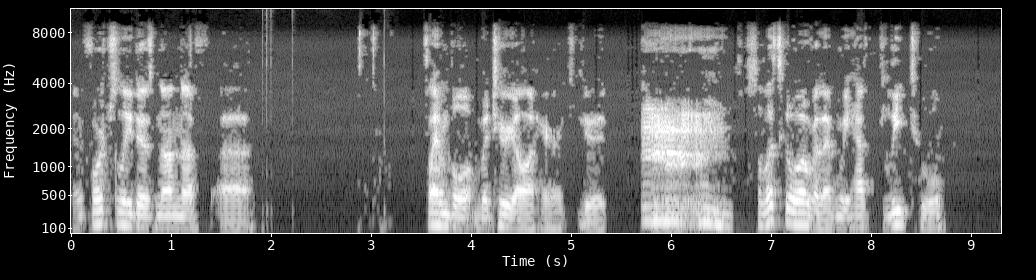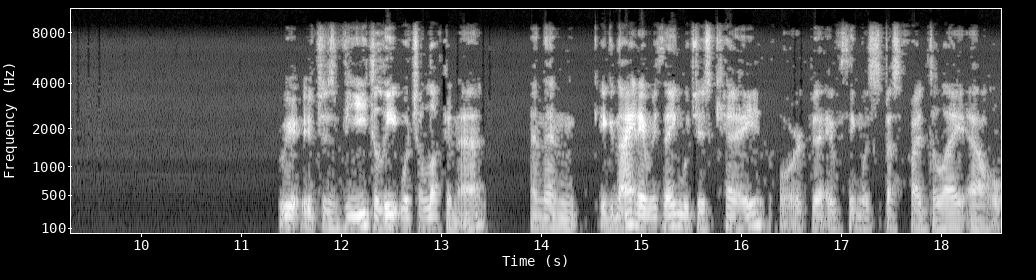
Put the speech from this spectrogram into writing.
Unfortunately, there's not enough uh, flammable material out here to do it. so let's go over them. We have delete tool, which is V, delete what you're looking at, and then ignite everything, which is K, or everything with specified delay L.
